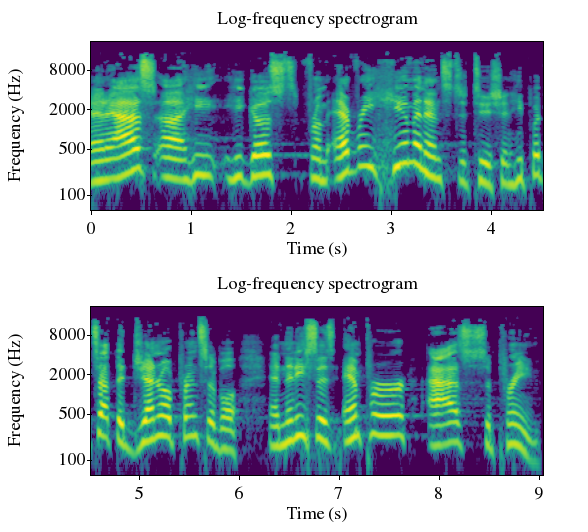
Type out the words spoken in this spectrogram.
and as uh, he, he goes from every human institution, he puts out the general principle, and then he says, Emperor as supreme.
